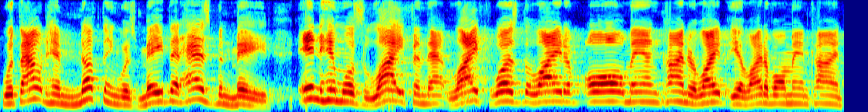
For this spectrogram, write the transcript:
Without him nothing was made that has been made. In him was life, and that life was the light of all mankind, or light, yeah, light of all mankind.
